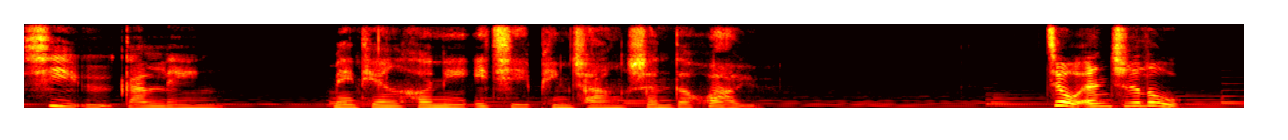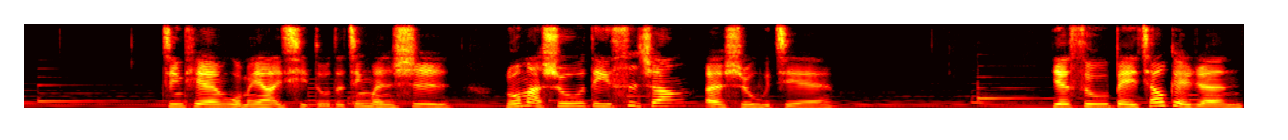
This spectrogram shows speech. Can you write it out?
细雨甘霖，每天和你一起品尝神的话语。救恩之路。今天我们要一起读的经文是《罗马书》第四章二十五节。耶稣被交给人，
